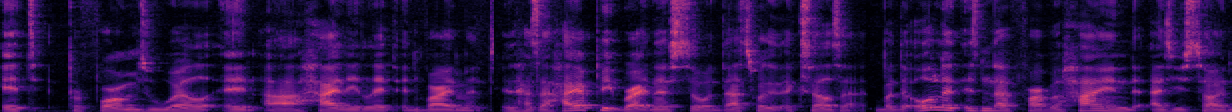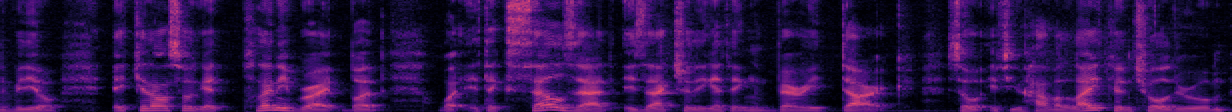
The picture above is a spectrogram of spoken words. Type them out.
it performs well in a highly lit environment. It has a higher peak brightness, so that's what it excels at. But the OLED isn't that far behind as you saw in the video. It can also get plenty bright, but what it excels at is actually getting very dark. So if you have a light controlled room,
